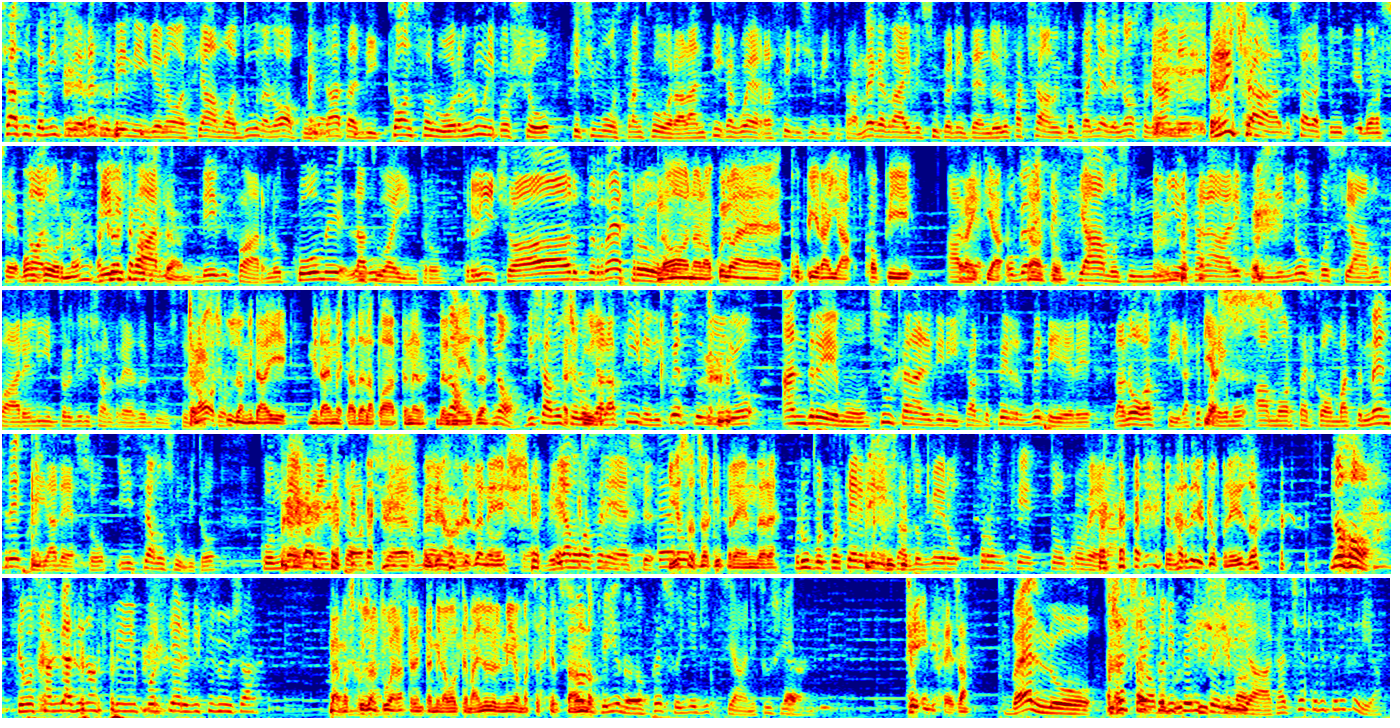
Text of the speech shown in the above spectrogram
Ciao a tutti amici del Retro Gaming, no, siamo ad una nuova puntata di Console War, l'unico show che ci mostra ancora l'antica guerra 16 bit tra Mega Drive e Super Nintendo e lo facciamo in compagnia del nostro grande Richard. Salve a tutti, buonasera, No, buongiorno. Ora devi, farlo, devi farlo come la tua intro. Richard Retro. No, no, no, quello è copyright, copy Vabbè, rightia- ovviamente esatto. siamo sul mio canale, quindi non possiamo fare l'intro di Richard Retro, giusto? No, giusto? scusa, mi dai, mi dai metà della partner del no, mese. No, diciamo Eh, solo scusa. che alla fine di questo video andremo sul canale di Richard per vedere la nuova sfida che faremo Yes. a Mortal Kombat. Mentre qui adesso iniziamo subito con Mega Man Soccer. Vediamo Man cosa ne Soccer. esce. Vediamo cosa ne esce. Io so già chi prendere. Rubo il portiere di Richard, ovvero Tronchetto Provera. e guarda io che ho preso. No! Siamo scambiati i nostri portieri di fiducia. Beh, ma scusa, il tuo era 30.000 volte meglio del mio, ma stai scherzando? Solo che io non ho preso gli egiziani, tu sì. Sì, in difesa. Bello! Cos'è calcetto di periferia, calcetto di periferia.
